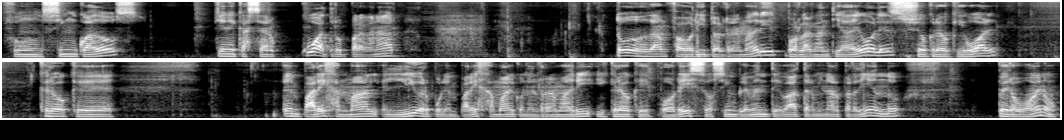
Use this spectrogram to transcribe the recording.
fue un 5 a 2. Tiene que hacer 4 para ganar. Todos dan favorito al Real Madrid por la cantidad de goles. Yo creo que igual. Creo que emparejan mal. El Liverpool empareja mal con el Real Madrid. Y creo que por eso simplemente va a terminar perdiendo. Pero bueno,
